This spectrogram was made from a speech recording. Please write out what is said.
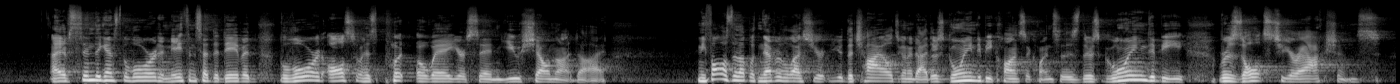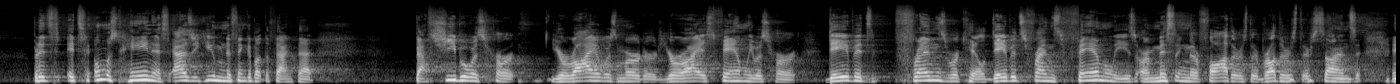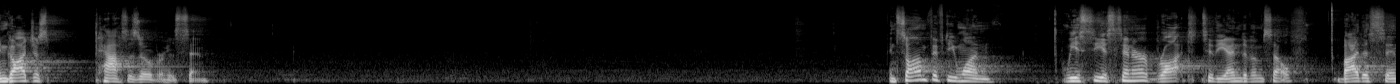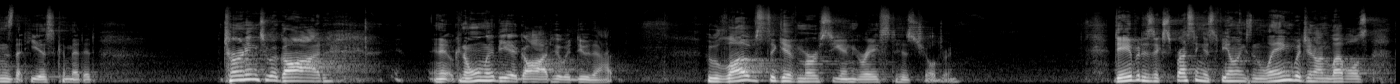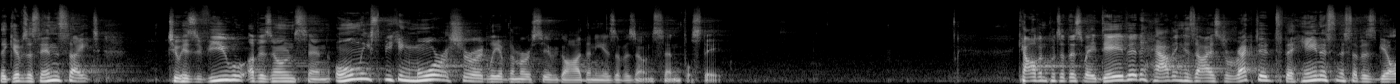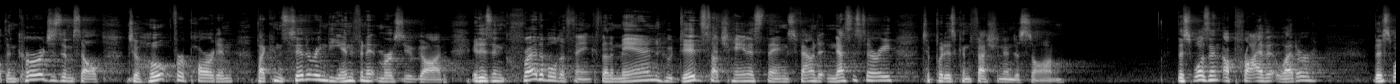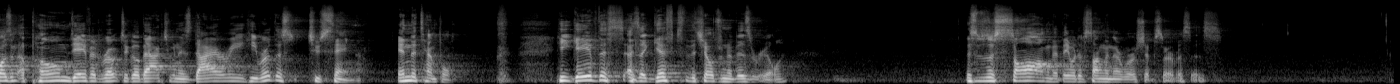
I have sinned against the Lord. And Nathan said to David, The Lord also has put away your sin. You shall not die. And he follows it up with, Nevertheless, you're, you're, the child's going to die. There's going to be consequences, there's going to be results to your actions. But it's, it's almost heinous as a human to think about the fact that Bathsheba was hurt, Uriah was murdered, Uriah's family was hurt, David's friends were killed, David's friends' families are missing their fathers, their brothers, their sons, and God just passes over his sin. In Psalm 51, we see a sinner brought to the end of himself by the sins that he has committed. Turning to a God, and it can only be a God who would do that, who loves to give mercy and grace to his children. David is expressing his feelings in language and on levels that gives us insight to his view of his own sin, only speaking more assuredly of the mercy of God than he is of his own sinful state. Calvin puts it this way David, having his eyes directed to the heinousness of his guilt, encourages himself to hope for pardon by considering the infinite mercy of God. It is incredible to think that a man who did such heinous things found it necessary to put his confession into song. This wasn't a private letter. This wasn't a poem David wrote to go back to in his diary. He wrote this to sing in the temple. He gave this as a gift to the children of Israel. This was a song that they would have sung in their worship services.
